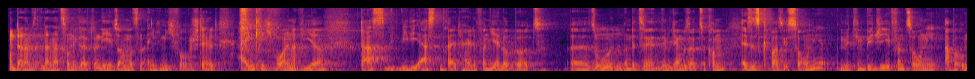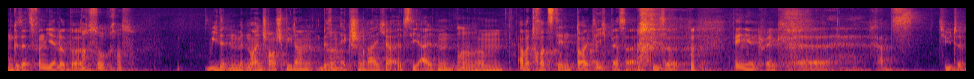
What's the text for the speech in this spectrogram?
Und dann, haben, dann hat Sony gesagt, nee, so haben wir uns das eigentlich nicht vorgestellt. Eigentlich wollen wir das, wie die ersten drei Teile von Yellowbird, äh, so, und jetzt wir haben wir gesagt, so komm, es ist quasi Sony mit dem Budget von Sony, aber umgesetzt von Yellowbird. Ach so, krass. Wieder mit neuen Schauspielern, ein bisschen Ja. actionreicher als die alten, Ja. ähm, aber trotzdem deutlich besser als diese Daniel Craig äh, Ranz-Tüte.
